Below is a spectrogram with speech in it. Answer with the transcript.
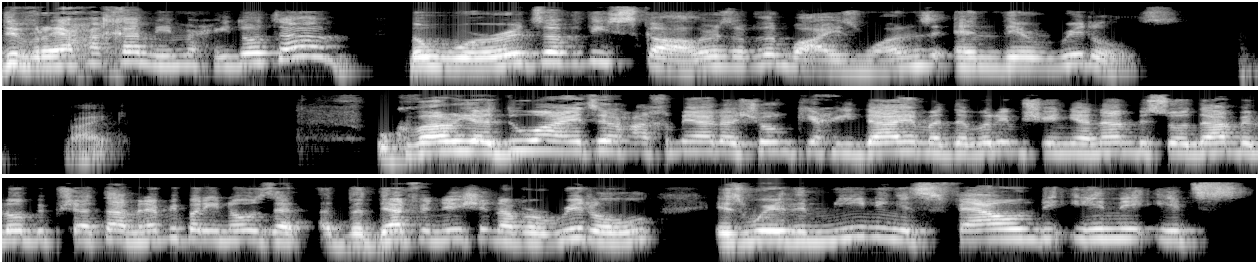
divrei hachamim hidotam, the words of the scholars, of the wise ones, and their riddles. Right? וכבר ידוע אצל חכמי הלשון כחידה הדברים שעניינם בסודם ולא בפשטם. And everybody knows that the definition of a riddle is where the meaning is found in its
